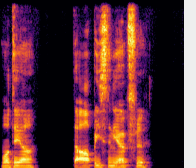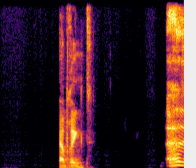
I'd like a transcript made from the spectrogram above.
wo dir der anbissene Äpfel erbringt. Äh,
